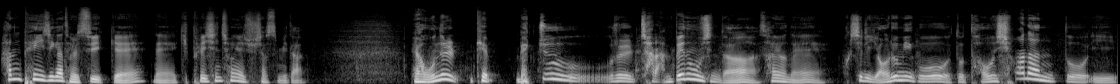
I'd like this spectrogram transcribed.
한 페이지가 될 수 있게, 네, 기플리 신청해 주셨습니다. 야, 오늘 이렇게 맥주를 잘 안 빼놓으신다, 사연에. 확실히 여름이고, 또 더운 시원한 또 이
